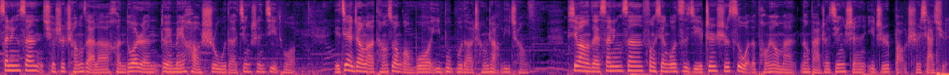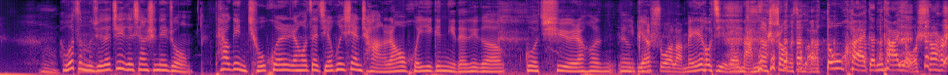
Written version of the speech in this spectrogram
三零三确实承载了很多人对美好事物的精神寄托，也见证了糖蒜广播一步步的成长历程。希望在三零三奉献过自己真实自我的朋友们，能把这精神一直保持下去。我怎么觉得这个像是那种他要跟你求婚，然后在结婚现场，然后回忆跟你的这个过去，然后你你别说了，没有几个男的剩下了，都快跟他有事儿了。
